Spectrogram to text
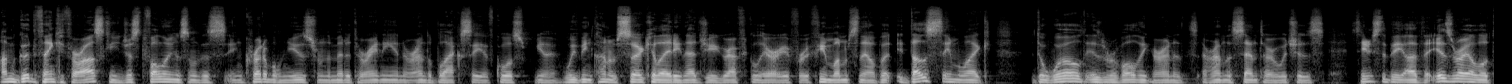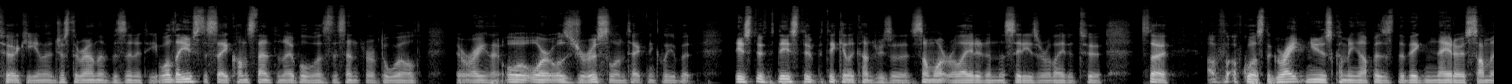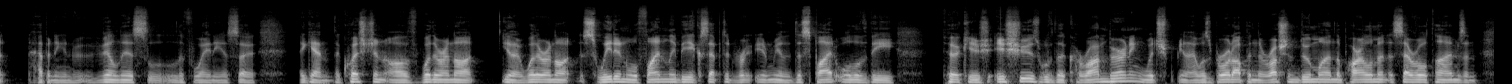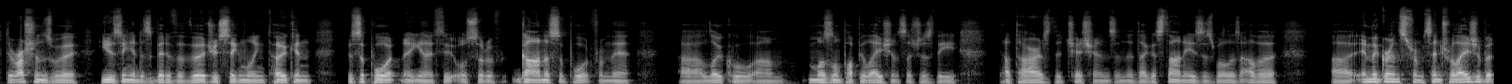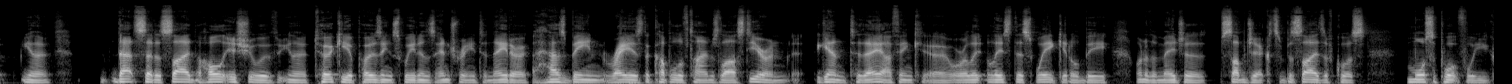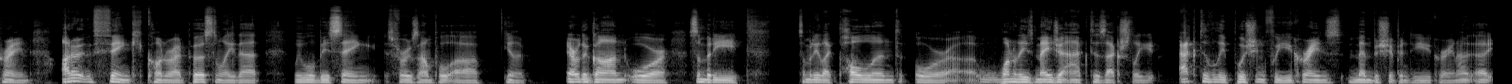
I'm good, thank you for asking. Just following some of this incredible news from the Mediterranean around the Black Sea. Of course, you know, we've been kind of circulating that geographical area for a few months now, but it does seem like the world is revolving around around the center, which is seems to be either Israel or Turkey, and then just around that vicinity. Well, they used to say Constantinople was the center of the world, or or it was Jerusalem technically, but these two these two particular countries are somewhat related, and the cities are related too. So of, of course, the great news coming up is the big NATO summit happening in Vilnius, Lithuania. So, again, the question of whether or not you know whether or not Sweden will finally be accepted, you know, despite all of the Turkish issues with the Quran burning, which you know was brought up in the Russian Duma and the parliament several times, and the Russians were using it as a bit of a virtue signaling token to support, you know, to or sort of garner support from their uh, local um, Muslim populations such as the Tatars, the Chechens, and the Dagestanis, as well as other uh, immigrants from Central Asia. But you know, that set aside, the whole issue of you know Turkey opposing Sweden's entry into NATO has been raised a couple of times last year, and again today, I think, uh, or at least this week, it'll be one of the major subjects. Besides, of course, more support for Ukraine. I don't think, Conrad, personally, that we will be seeing, for example, uh, you know, Erdogan or somebody somebody like Poland or uh, one of these major actors actually actively pushing for Ukraine's membership into Ukraine, uh, uh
